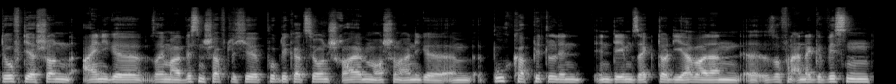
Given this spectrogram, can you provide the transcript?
durfte ja schon einige, sag ich mal, wissenschaftliche Publikationen schreiben, auch schon einige ähm, Buchkapitel in, in dem Sektor, die aber dann äh, so von einer gewissen,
